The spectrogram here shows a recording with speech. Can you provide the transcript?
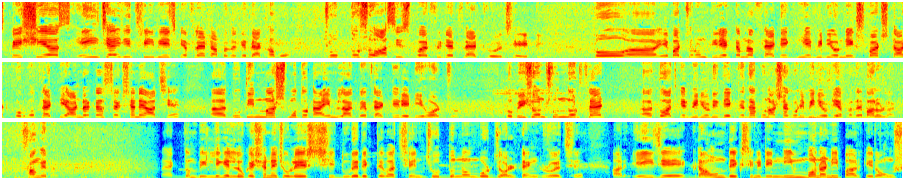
spacious HIG three BHK flat আপনাদেরকে দেখাবো। চোদ্দোশো আশি স্কোয়ার ফিটের ফ্ল্যাট রয়েছে এটি। তো এবার চলুন ডিরেক্ট আমরা ফ্ল্যাটে গিয়ে ভিডিও নেক্সট পার্ট স্টার্ট করব। ফ্ল্যাটটি আন্ডার কনস্ট্রাকশনে আছে দু তিন মাস মতো টাইম লাগবে ফ্ল্যাটটি রেডি হওয়ার জন্য। তো ভীষণ সুন্দর ফ্ল্যাট তো আজকের ভিডিওটি দেখতে থাকুন, আশা করি ভিডিওটি আপনাদের ভালো লাগবে। সঙ্গে থাকুন। একদম বিল্ডিংয়ের লোকেশনে চলে এসেছি, দূরে দেখতে পাচ্ছেন চোদ্দ নম্বর জল ট্যাঙ্ক রয়েছে। আর এই যে গ্রাউন্ড দেখছেন, এটি নিম বনানী পার্কের অংশ।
